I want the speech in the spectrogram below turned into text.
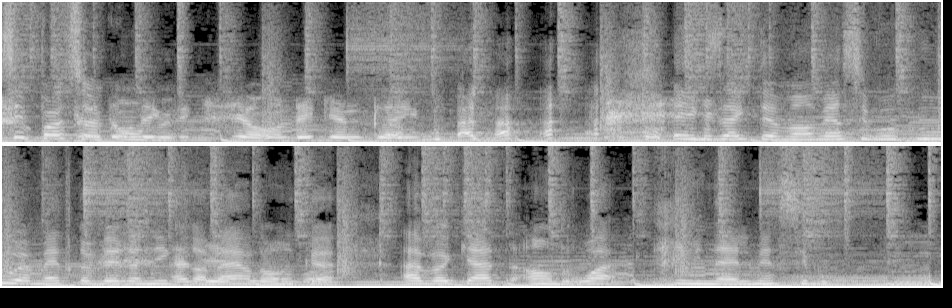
C'est pas ça qu'on veut. dès qu'il y a une plainte. Voilà. Exactement. Merci beaucoup, euh, Maître Véronique Robert, donc euh, avocate en droit criminel. Merci beaucoup.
